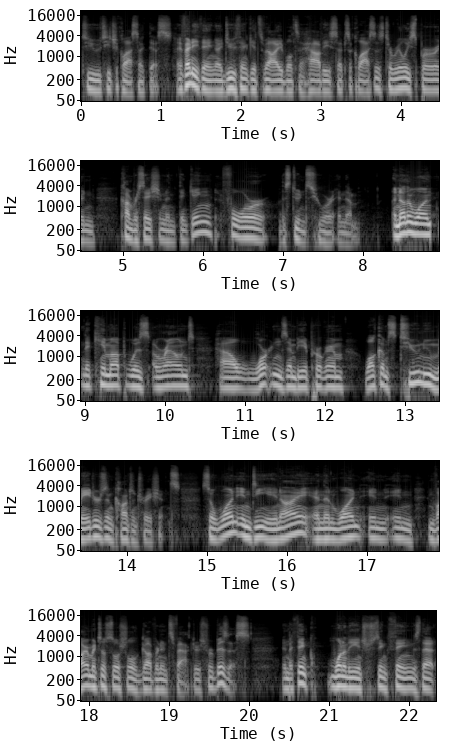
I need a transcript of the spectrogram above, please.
to teach a class like this. If anything, I do think it's valuable to have these types of classes to really spur in conversation and thinking for the students who are in them. Another one that came up was around how Wharton's MBA program welcomes two new majors and concentrations. So one in DE&I and then one in, in environmental social governance factors for business. And I think one of the interesting things that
